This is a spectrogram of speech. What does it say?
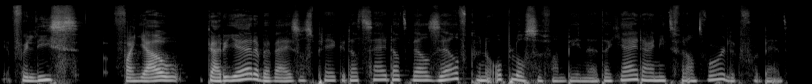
verlies van jouw carrière, bij wijze van spreken, dat zij dat wel zelf kunnen oplossen van binnen. Dat jij daar niet verantwoordelijk voor bent.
